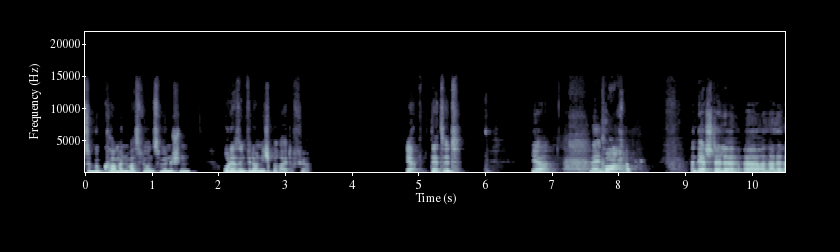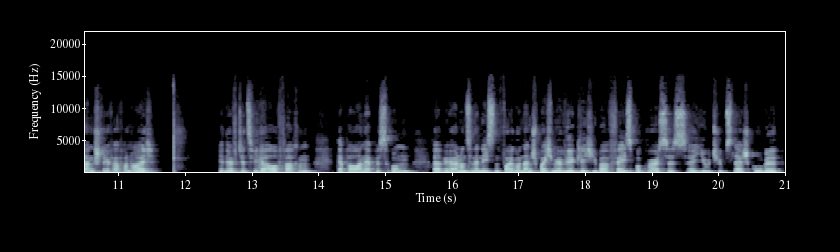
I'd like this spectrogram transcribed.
zu bekommen, was wir uns wünschen, oder sind wir noch nicht bereit dafür? Ja, that's it. Ja, Mensch. Boah. An der Stelle äh, an alle Langschläfer von euch. Ihr dürft jetzt wieder aufwachen. Der Power Nap ist rum. Äh, wir hören uns in der nächsten Folge und dann sprechen wir wirklich über Facebook versus äh, YouTube slash Google.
